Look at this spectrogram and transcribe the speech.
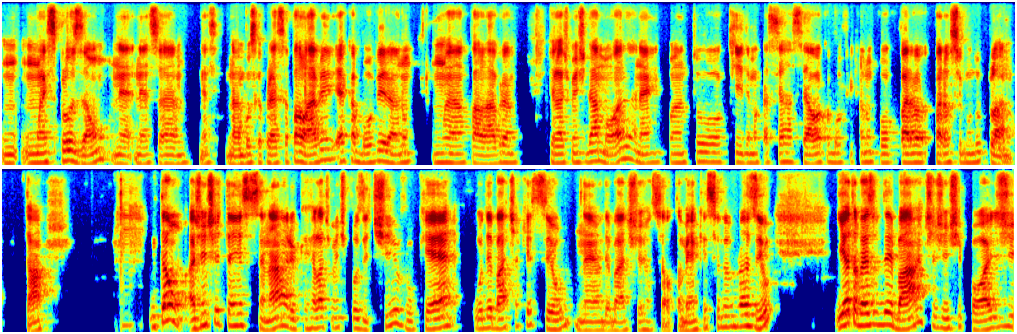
um, uma explosão né, nessa, nessa, na busca por essa palavra e acabou virando uma palavra relativamente da moda, né, enquanto que democracia racial acabou ficando um pouco para, para o segundo plano tá? Então, a gente tem esse cenário que é relativamente positivo, que é o debate aqueceu, né? O debate racial também é aquecido no Brasil, e através do debate a gente pode,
